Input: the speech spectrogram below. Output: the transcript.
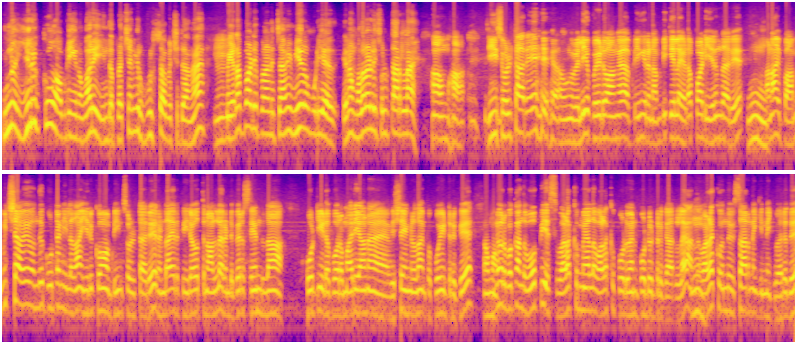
இன்னும் இருக்கும் அப்படிங்கிற மாதிரி இந்த பிரச்சனைக்கு ஃபுல் ஸ்டாப் வச்சுட்டாங்க. இப்ப எடப்பாடி பழனிசாமி மீற முடியாது. ஏன்னா முதலாளி சொல்லிட்டாருல. ஆமா. ஜி சொல்லிட்டாரே அவங்க வெளியே போயிடுவாங்க அப்படிங்கிற நம்பிக்கையில எடப்பாடி இருந்தாரு. ஆனா இப்ப அமித்ஷாவே வந்து கூட்டணியில தான் இருக்கோம் அப்படின்னு சொல்லிட்டாரு. ரெண்டாயிரத்தி இருபத்தி நாலுல ரெண்டு பேரும் சேர்ந்து தான் போட்டியிட போற மாதிரியான விஷயங்கள் தான் இப்ப போயிட்டு இருக்கு இன்னொரு பக்கம் அந்த ஓபிஎஸ் வழக்கு மேல வழக்கு போடுவேன்னு போட்டுட்டு இருக்காருல்ல அந்த. வழக்கு வந்து விசாரணைக்கு இன்னைக்கு வருது.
